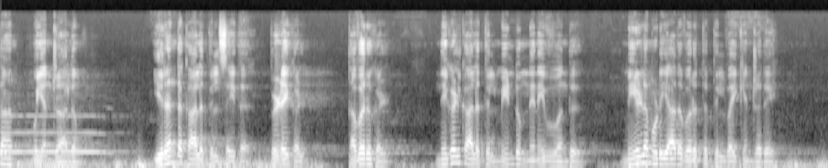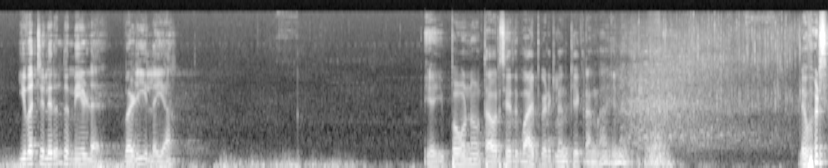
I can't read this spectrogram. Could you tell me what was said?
எவ்வளவுதான் முயன்றாலும். இறந்த காலத்தில் செய்த பிழைகள் தவறுகள் நிகழ்காலத்தில் மீண்டும் நினைவு வந்து மீள முடியாத வருத்தத்தில் வைக்கின்றதே. இவற்றிலிருந்து மீள வழி இல்லையா? ஏ இப்போ ஒன்றும் தவறு செய்கிறதுக்கு வாய்ப்பு கிடைக்கலன்னு கேட்குறாங்களா என்ன? இல்லை வாட்ஸ்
